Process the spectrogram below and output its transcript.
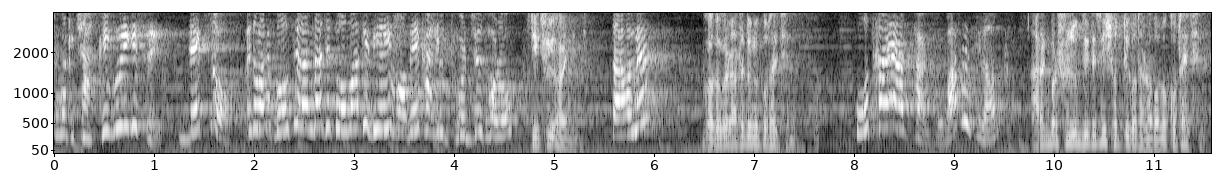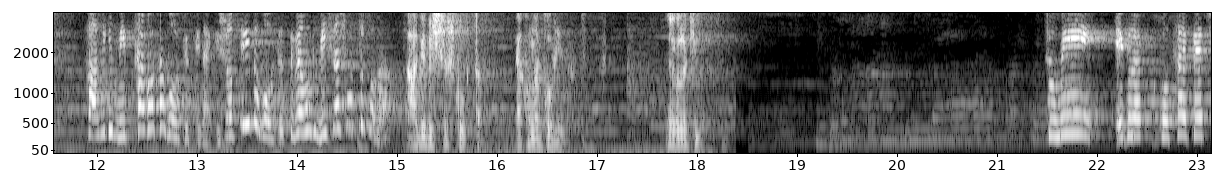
তোমার কি চাকরি হয়ে গেছে? দেখছ? আমি তোমাকে বলছিলাম না যে তোমাকে দিয়েই হবে খালি ধৈর্য ধরো। কিছুই হয়নি। তাহলে? গতকাল রাতে তুমি কোথায় ছিলে? কোথায় আর থাকব? বাসায় ছিলাম। আরেকবার সুযোগ দিতেছি সত্যি কথাটা বলো কোথায় ছিলে? আমি কি মিথ্যা কথা বলতেছি নাকি? সত্যিই তো বলতেছি তুমি আমাকে বিশ্বাস করতেছো না? আগে বিশ্বাস করতাম এখন আর করি না। এগুলো কি? তুমি এগুলা কোথায় পেয়েছ?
